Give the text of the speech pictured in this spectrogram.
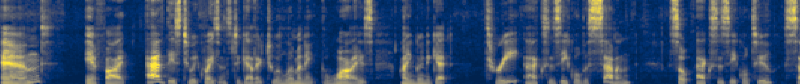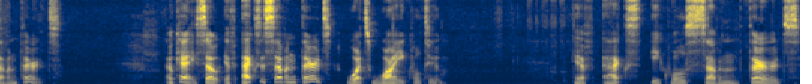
And if I add these two equations together to eliminate the y's, I'm going to get 3x is equal to 7, so x is equal to 7 thirds. Okay, so if x is 7 thirds, what's y equal to? If x equals 7 thirds,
